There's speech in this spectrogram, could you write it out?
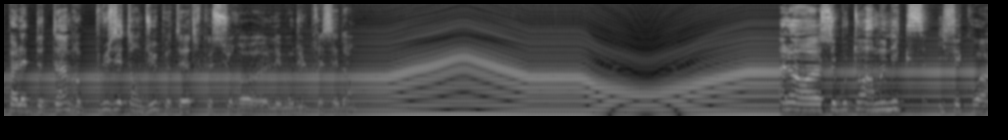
une palette de timbres plus étendue peut-être que sur euh, les modules précédents. Alors, euh, ce bouton Harmonix, il fait quoi?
